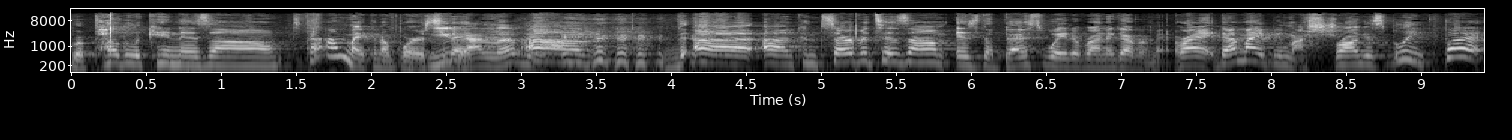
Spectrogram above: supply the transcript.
republicanism. I'm making up words today. You, i love it. Um, uh, uh, conservatism is the best way to run a government right? That might be my strongest belief but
